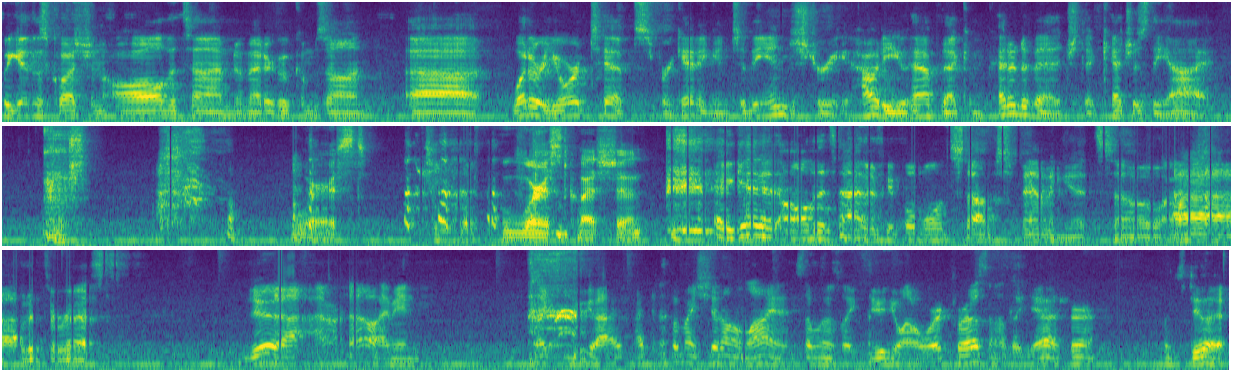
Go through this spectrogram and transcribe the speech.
we get this question all the time, no matter who comes on. Uh, what are your tips for getting into the industry? How do you have that competitive edge that catches the eye? Worst. Worst question. I get it all the time, and people won't stop spamming it, so I Uh, put it to rest. Dude, I, I don't know. I mean, like you guys, I just put my shit online and someone was like, dude, you want to work for us? And I was like, yeah, sure. Let's do it.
